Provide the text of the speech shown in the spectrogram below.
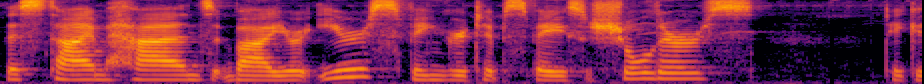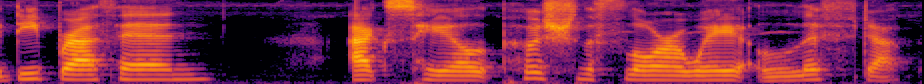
This time, hands by your ears, fingertips face shoulders. Take a deep breath in. Exhale, push the floor away, lift up.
